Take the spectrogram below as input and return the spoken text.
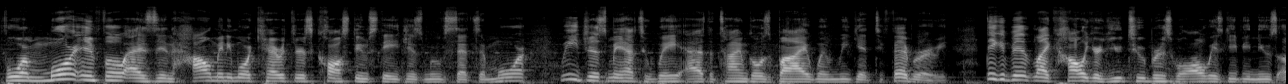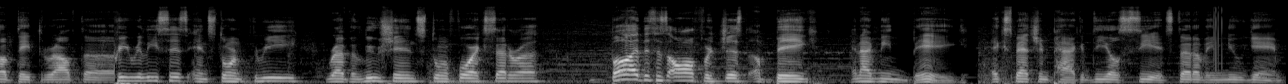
For more info as in how many more characters, costume stages, movesets and more, we just may have to wait as the time goes by when we get to February. Think of it like how your YouTubers will always give you news update throughout the pre-releases in Storm 3, Revolution, Storm 4, etc. But this is all for just a big, and I mean big, expansion pack DLC instead of a new game.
